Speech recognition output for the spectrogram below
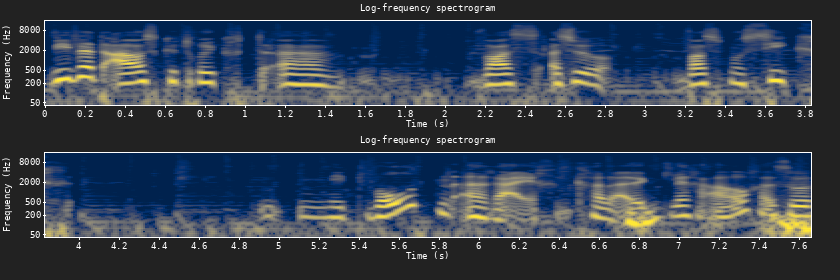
wie wird ausgedrückt, äh, was, also, was Musik mit Worten erreichen kann mhm. eigentlich auch. Also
